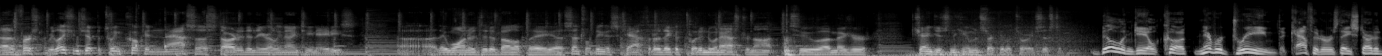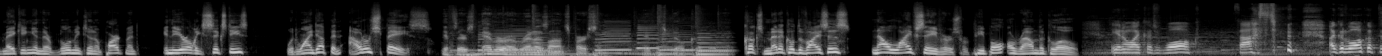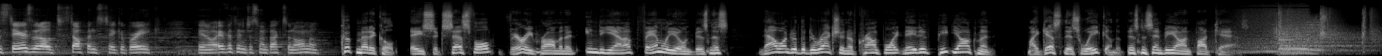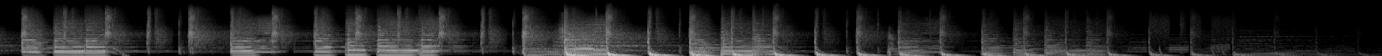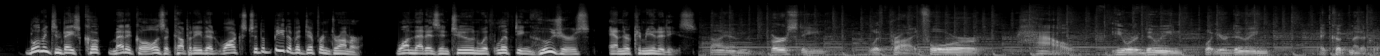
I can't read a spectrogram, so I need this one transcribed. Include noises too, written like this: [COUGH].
Uh, the first relationship between Cook and NASA started in the early 1980s. Uh, they wanted to develop a, a, central venous catheter they could put into an astronaut to uh, measure changes in the human circulatory system. Bill and Gayle Cook never dreamed the catheters they started making in their Bloomington apartment in the early 60s would wind up in outer space. If there's ever a Renaissance person, it was Bill Cook. Cook's medical devices now lifesavers for people around the globe. You know, I could walk fast. [LAUGHS] I could walk up the stairs without stopping to take a break. You know, everything just went back to normal. Cook Medical, a successful, very prominent Indiana family owned business, now under the direction of Crown Point native Pete Yonkman, my guest this week on the Business and Beyond podcast. Bloomington based Cook Medical is a company that walks to the beat of a different drummer, one that is in tune with lifting Hoosiers and their communities. I am bursting with pride for how you are doing what you're doing at Cook Medical.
